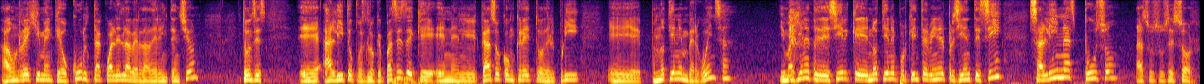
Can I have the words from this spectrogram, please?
a un régimen que oculta cuál es la verdadera intención. Entonces, eh, Alito, pues lo que pasa es de que en el caso concreto del PRI, eh, pues no tienen vergüenza. Imagínate decir que no tiene por qué intervenir el presidente. Sí, Salinas puso a su sucesor.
